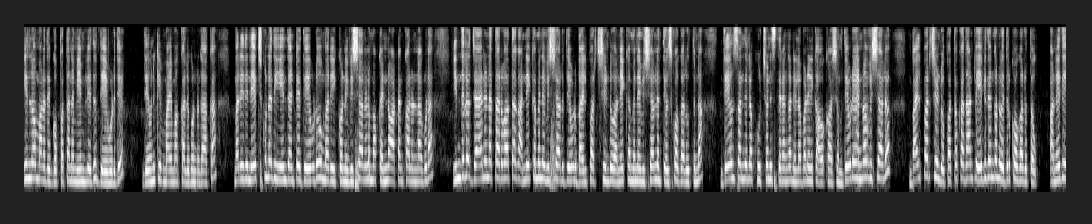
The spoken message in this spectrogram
ఇందులో మనది గొప్పతనం ఏం లేదు దేవుడిదే. దేవునికి మహిమ కలుగును గాక. మరి ఇది నేర్చుకున్నది ఏంటంటే దేవుడు మరి కొన్ని విషయాలలో మాకు ఎన్నో ఆటంకాలు ఉన్నా కూడా ఇందులో జాయిన్ అయిన తర్వాత అనేకమైన విషయాలు దేవుడు బయలుపరిచిండు అనేకమైన విషయాలు నేను తెలుసుకోగలుగుతున్నా. దేవుని సంధిలో కూర్చొని స్థిరంగా నిలబడడానికి అవకాశం. దేవుడు ఎన్నో విషయాలు బయలుపరిచిండు. ప్రతి ఒక్క దాంట్లో ఏ విధంగా నువ్వు ఎదుర్కోగలుగుతావు అనేది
